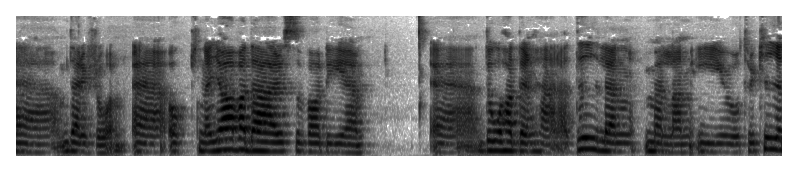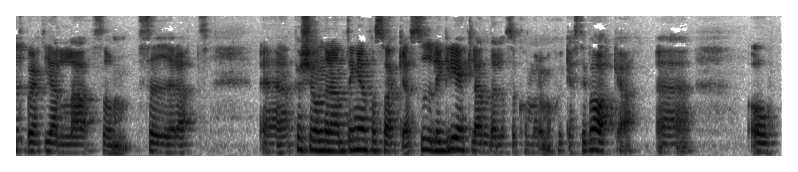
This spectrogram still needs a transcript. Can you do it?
eh, därifrån. Eh, och när jag var där så var det eh, då hade den här dealen mellan EU och Turkiet börjat gälla som säger att Eh, personer antingen får söka asyl i Grekland eller så kommer de att skickas tillbaka. Eh, och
